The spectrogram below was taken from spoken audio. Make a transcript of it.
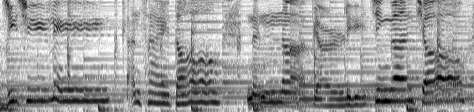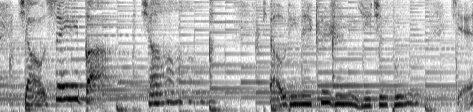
机器灵看菜刀，恁那边儿的金安跳，跳谁吧跳，跳的那个人已经不见了。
